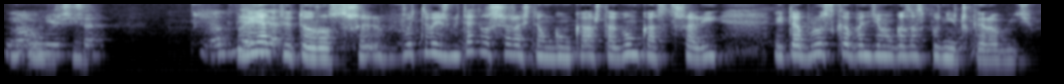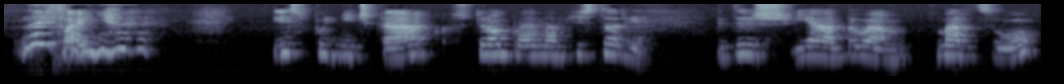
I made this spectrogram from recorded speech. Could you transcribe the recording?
I Mam jeszcze. No, dwie, No jak ty to rozszerzasz? Ty będziesz mi tak rozszerzać tą gumkę, aż ta gumka strzeli i ta bluzka będzie mogła za spódniczkę robić. No i fajnie. I spódniczka, z którą powiem Wam historię. Gdyż ja byłam w marcu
